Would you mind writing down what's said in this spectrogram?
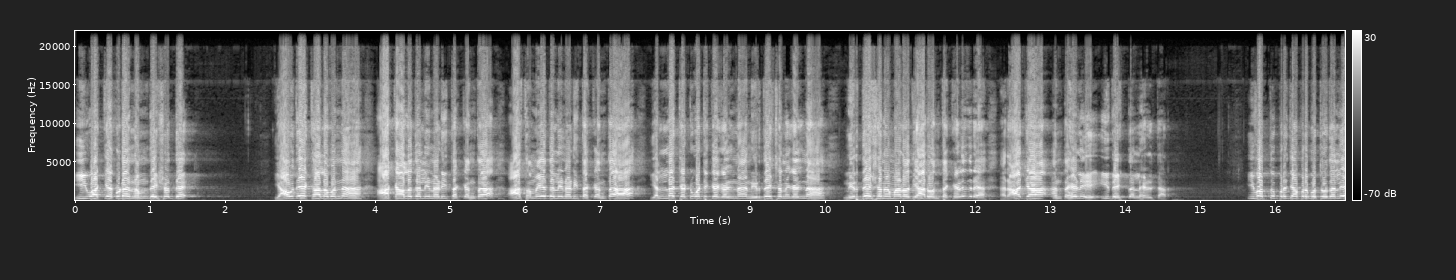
ಈ ವಾಕ್ಯ ಕೂಡ ನಮ್ಮ ದೇಶದ್ದೇ. ಯಾವುದೇ ಕಾಲವನ್ನ ಆ ಕಾಲದಲ್ಲಿ ನಡೀತಕ್ಕಂಥ ಆ ಸಮಯದಲ್ಲಿ ನಡೀತಕ್ಕಂಥ ಎಲ್ಲ ಚಟುವಟಿಕೆಗಳನ್ನ, ನಿರ್ದೇಶನಗಳನ್ನ ನಿರ್ದೇಶನ ಮಾಡೋದು ಯಾರು ಅಂತ ಕೇಳಿದ್ರೆ ರಾಜ ಅಂತ ಹೇಳಿ ಈ ದೇಶದಲ್ಲಿ ಹೇಳ್ತಾರೆ. ಇವತ್ತು ಪ್ರಜಾಪ್ರಭುತ್ವದಲ್ಲಿ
